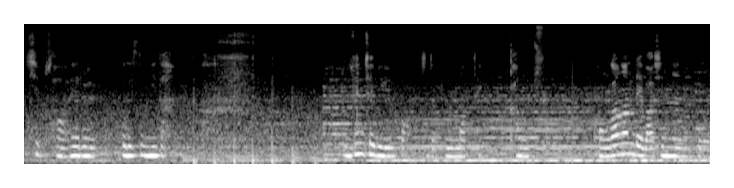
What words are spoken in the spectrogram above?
14회를 보겠습니다. 무생채 비빔밥 진짜 존맛해. 강추. 건강한데 맛있는 그런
